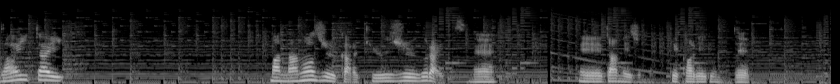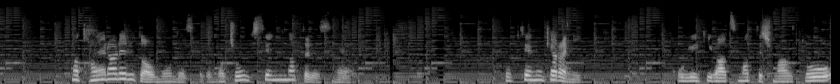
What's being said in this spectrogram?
だいたい、まあ、70から90ぐらいですね。えー、ダメージ持ってかれるので、まあ、耐えられるとは思うんですけども、長期戦になってですね、特定のキャラに攻撃が集まってしまうと、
